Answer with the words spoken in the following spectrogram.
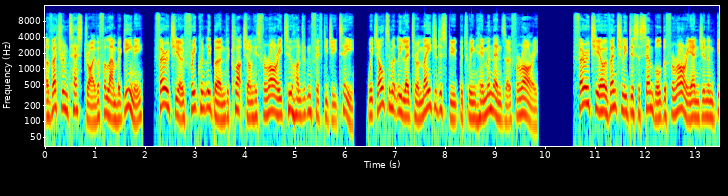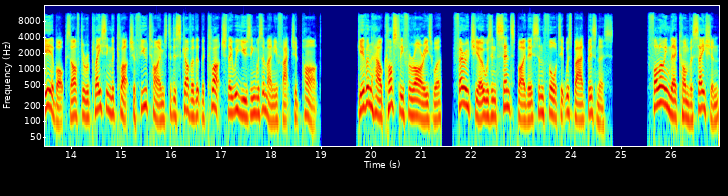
a veteran test driver for Lamborghini, Ferruccio frequently burned the clutch on his Ferrari 250 GT, which ultimately led to a major dispute between him and Enzo Ferrari. Ferruccio eventually disassembled the Ferrari engine and gearbox after replacing the clutch a few times to discover that the clutch they were using was a manufactured part. Given how costly Ferraris were, Ferruccio was incensed by this and thought it was bad business. Following their conversation,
